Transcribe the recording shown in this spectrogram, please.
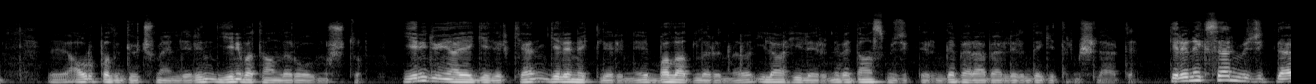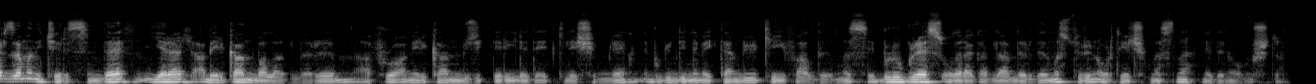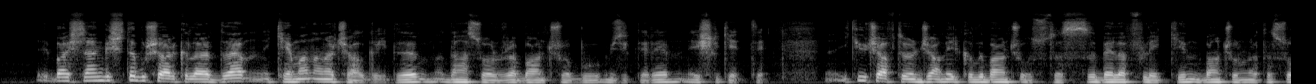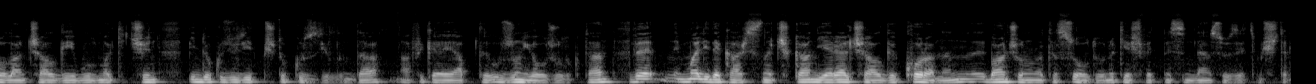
e, Avrupalı göçmenlerin yeni vatanları olmuştu. Yeni dünyaya gelirken geleneklerini, baladlarını, ilahilerini ve dans müziklerini de beraberlerinde getirmişlerdi. Geleneksel müzikler zaman içerisinde yerel Amerikan baladları, Afro-Amerikan müzikleriyle de etkileşimli. Bugün dinlemekten büyük keyif aldığımız, bluegrass olarak adlandırdığımız türün ortaya çıkmasına neden olmuştu. Başlangıçta bu şarkılarda keman ana çalgıydı. Daha sonra banjo bu müziklere eşlik etti. 2-3 hafta önce Amerikalı banço ustası Bella Fleck'in bançonun atası olan çalgıyı bulmak için 1979 yılında Afrika'ya yaptığı uzun yolculuktan ve Mali'de karşısına çıkan yerel çalgı Kora'nın bançonun atası olduğunu keşfetmesinden söz etmiştim.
